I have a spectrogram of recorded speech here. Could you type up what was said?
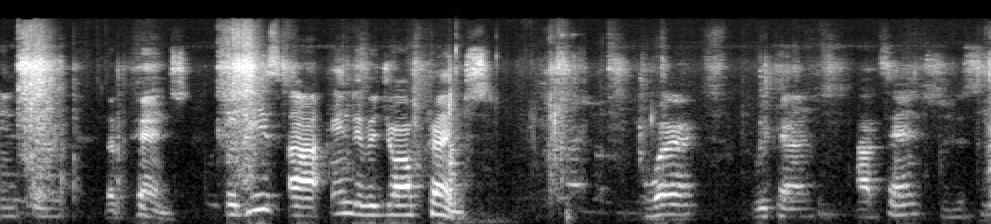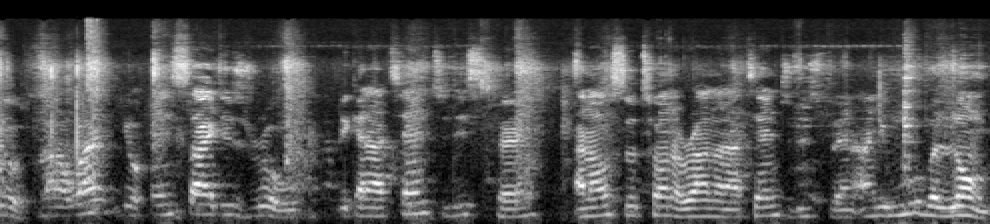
into the pens. So these are individual pens where we can attend to the snails. Now when you're inside this row, we can attend to this pen and also turn around and attend to this pen and you move along.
